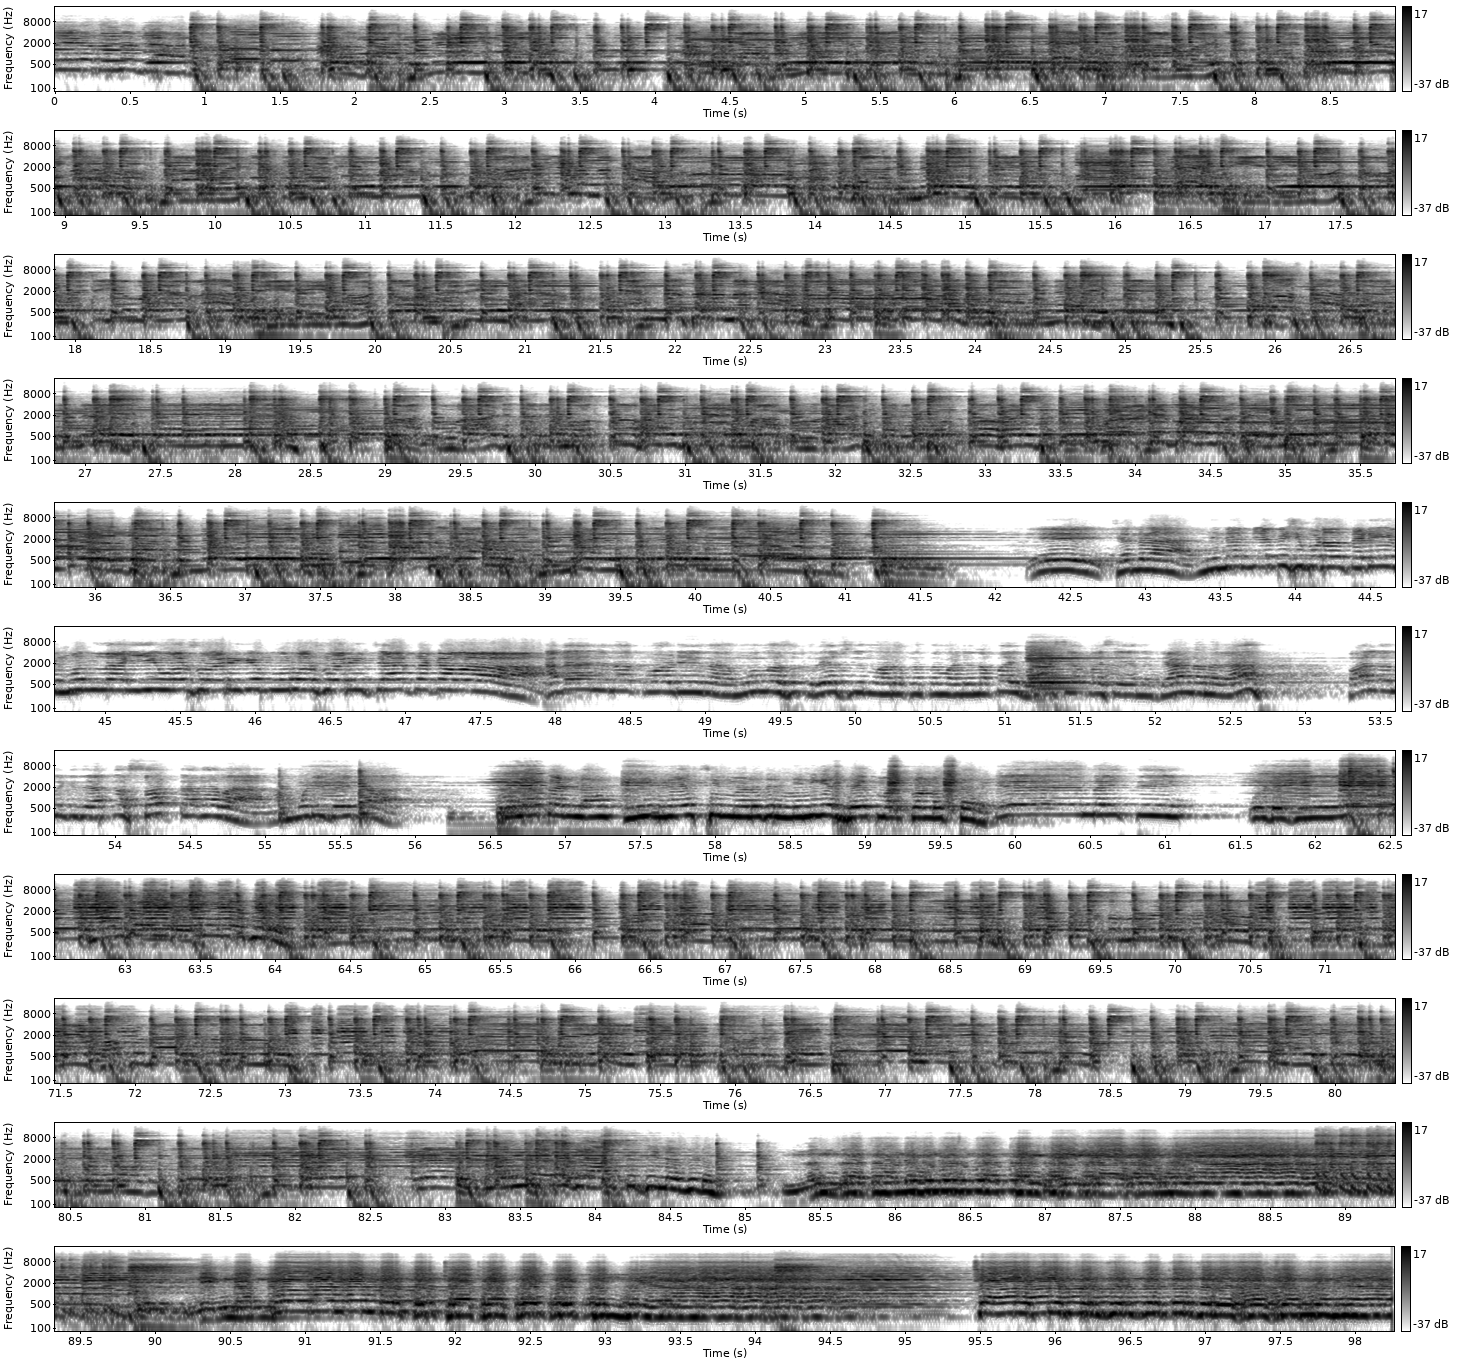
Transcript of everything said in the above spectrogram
ತಡಿ ಮುಂದ ಈ ವರ್ಷವರೆಗೆ ಮೂರು ವರ್ಷವರೆಗೆ ಚಾ ತಕವ. ಅದ ನಿನ್ನ ಕೋಡಿ ನಾ ಮುಂದ ವರ್ಷಕ್ಕೆ ರೇಪ್ ಸೀನ್ ಮಾಡಕಂತ ಮಾಡಿನಪ್ಪ ಈ ಭಾಷೆ ಭಾಷೆ ಏನು ಬ್ಯಾಂಡ್ ನನಗ. ಪಾಲ್ ನನಗಿದೆ ಯಾಕ ಸಟ್ ಆಗಲ್ಲ ನಮ್ಮ ಮುಡಿ ಬೈತಾಳ. ಕಳ್ಳ ನೀನ್ ರೇಪ್ ಸೀನ್ ಮಾಡಿದ್ರೆ ನಿನಗೆ ರೇಪ್ ಮಾಡ್ಕೊಂಡು ಹೋಗ್ತಾರೆ. ಏನೈತಿ ಹುಡುಗಿ? ಆಗ್ತದಿಲ್ಲ ಬಿಡು ನಿನ್ನ ಕರೆದರು ಹೋಗಮ್ಮಯ್ಯ ಕರೆದರು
